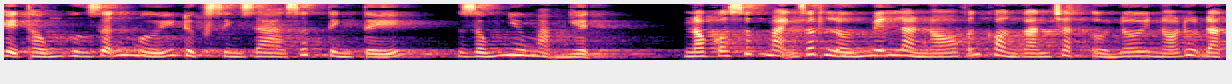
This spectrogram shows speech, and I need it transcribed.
Hệ thống hướng dẫn mới được sinh ra rất tinh tế, giống như mạng nhiệt. Nó có sức mạnh rất lớn miễn là nó vẫn còn gắn chặt ở nơi nó được đặt,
